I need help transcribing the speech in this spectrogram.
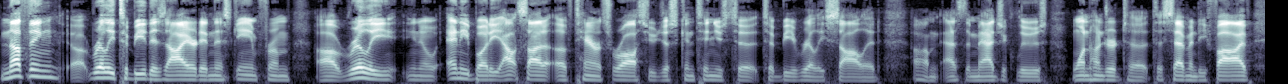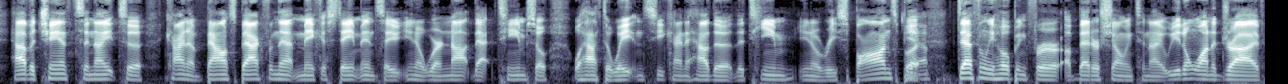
nothing uh, really to be desired in this game from uh, really you know anybody outside of Terrence Ross, who just continues to to be really solid. Um, as the Magic lose 100 to, to 75, have a chance tonight to kind of bounce back from that, make a statement, say you know we're not that team, so we'll have to wait and see kind of how the the team you know responds. But Yeah. definitely hoping for a better showing tonight. We don't want to drive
